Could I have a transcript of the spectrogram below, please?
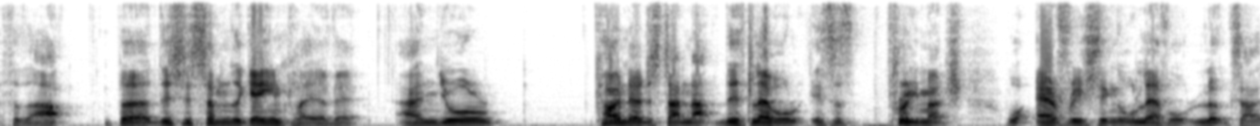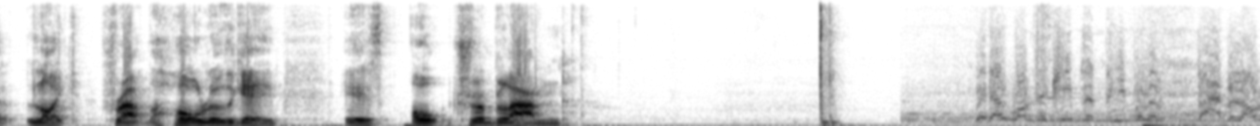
for that. But this is some of the gameplay of it, and you'll kind of understand that this level is just pretty much what every single level looks at, like throughout the whole of the game is ultra bland. We don't want to keep the people of Babylon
